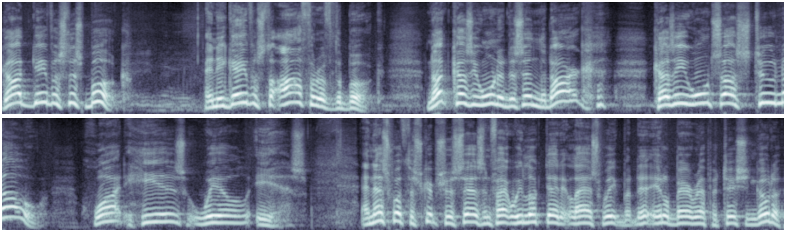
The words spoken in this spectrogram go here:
God gave us this book, and He gave us the author of the book. Not because He wanted us in the dark, because He wants us to know what His will is. And that's what the Scripture says. In fact, we looked at it last week, but it'll bear repetition. Go to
